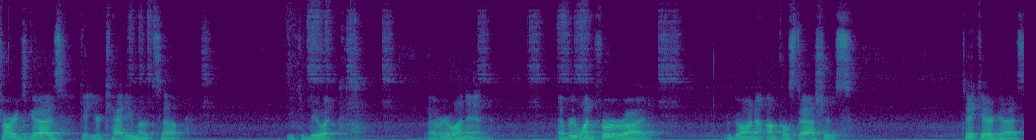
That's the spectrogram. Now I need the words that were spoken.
Charge, guys. Get your cat emotes up. You can do it. Everyone in. Everyone for a ride. We're going to Uncle Stash's. Take care, guys.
